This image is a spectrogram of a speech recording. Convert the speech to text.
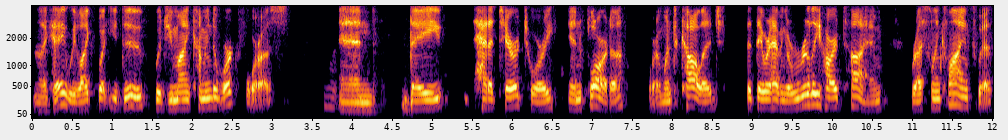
Like, hey, we like what you do. Would you mind coming to work for us? Uh-huh. And they had a territory in Florida where I went to college that they were having a really hard time wrestling clients with.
